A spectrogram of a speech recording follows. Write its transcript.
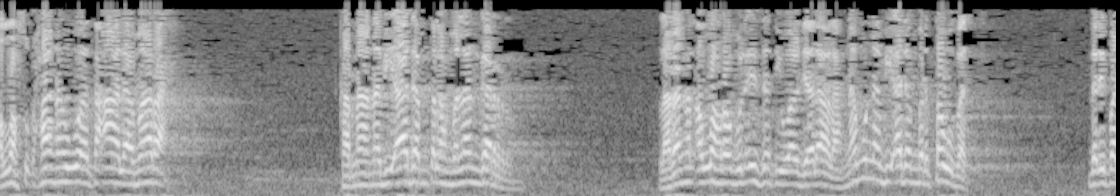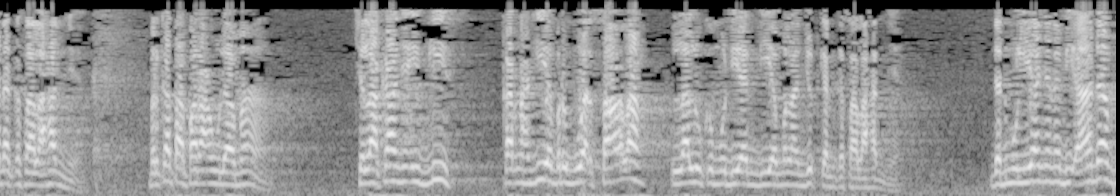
Allah Subhanahu wa taala marah karena Nabi Adam telah melanggar Larangan Allah Rabbul Izzati wal Jalalah. Namun Nabi Adam bertaubat daripada kesalahannya. Berkata para ulama, celakanya iblis karena dia berbuat salah lalu kemudian dia melanjutkan kesalahannya. Dan mulianya Nabi Adam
